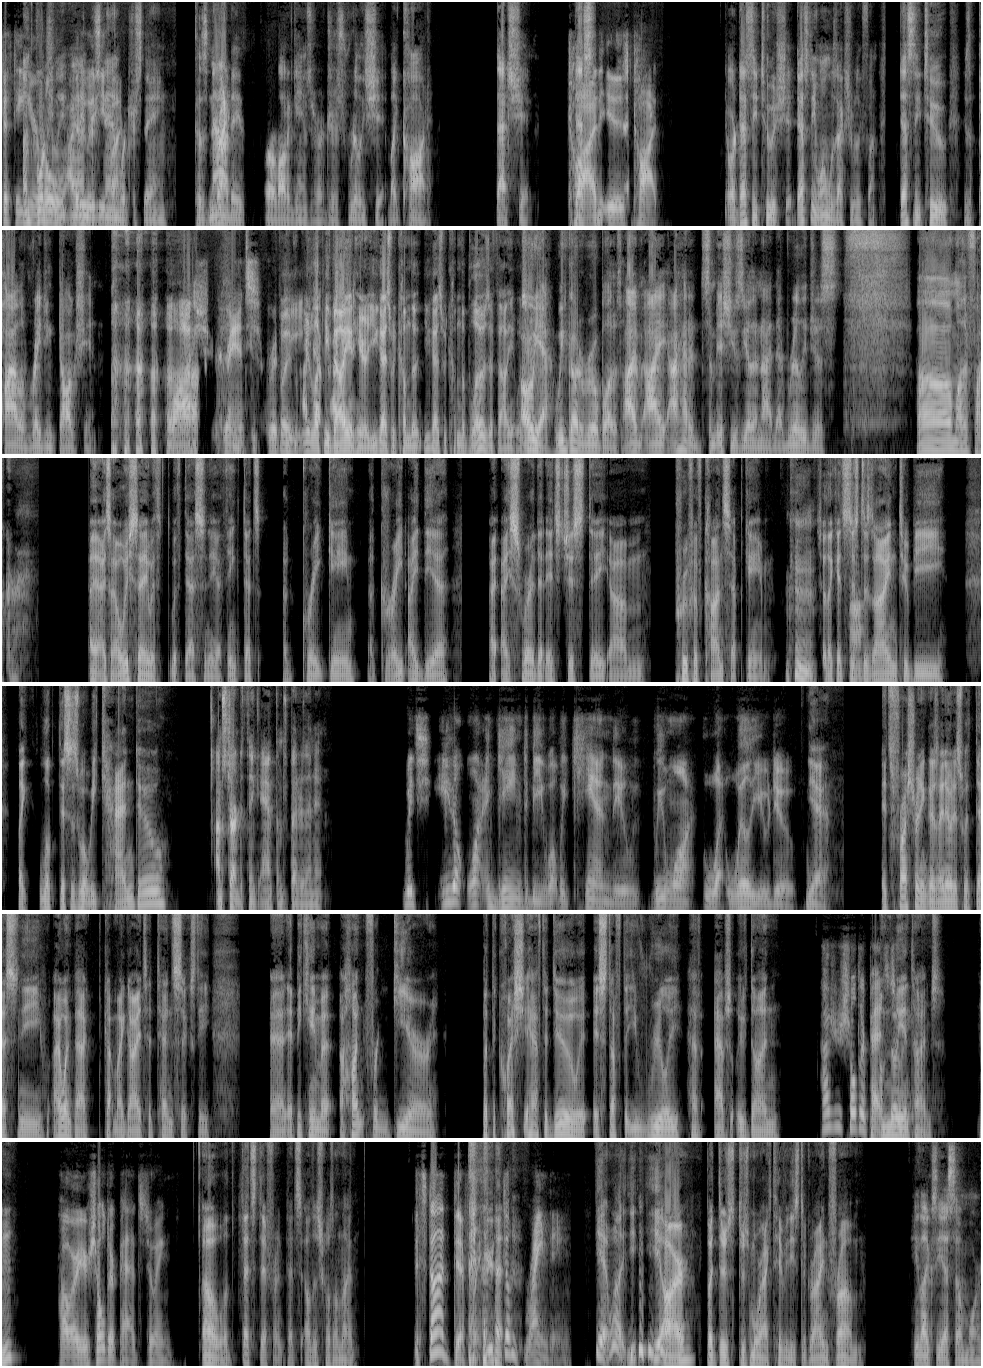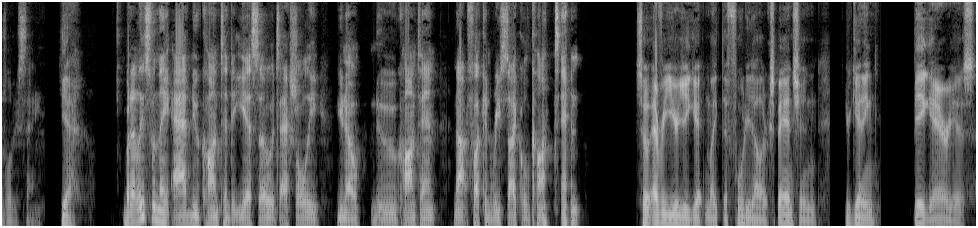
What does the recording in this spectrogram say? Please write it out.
15 years old, unfortunately, I but it would understand what you're saying because nowadays there are a lot of games that are just really shit, like COD. That's shit. COD Destiny. is COD. Or Destiny 2 is shit. Destiny 1 was actually really fun. Destiny 2 is a pile of raging dog shit. Watch, rinse, But repeat. you're lucky Valiant here. You guys would come to you guys would come to blows if Valiant was. Oh here. yeah, we'd go to real blows. I I I had some issues the other night that really just oh motherfucker. I, as I always say with with Destiny, I think that's a great game, a great idea. I, I swear that it's just a um, proof of concept game. Hmm. So like it's just Huh. designed to be like, look, this is what we can do. I'm starting to think Anthem's better than it. Which you don't want a game to be what we can do. We want what will you do. Yeah. It's frustrating because I noticed with Destiny, I went back, got my guy to 1060, and it became a, a hunt for gear. But the quest you have to do is stuff that you really have absolutely done How's your shoulder pads? a million doing? times. Hmm? How are your shoulder pads doing? Oh, well, that's different. That's Elder Scrolls Online. It's not different. You're still grinding. Yeah, well, y- you are, but there's there's more activities to grind from. He likes ESO more, is what he's saying. Yeah, But at least when they add new content to ESO, it's actually you know new content, not fucking recycled content. So every year you get in like the forty dollar expansion, you're getting big areas,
